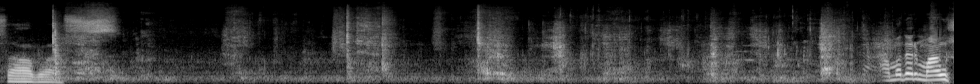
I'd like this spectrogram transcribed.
সাবাস। আমাদের মাংস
